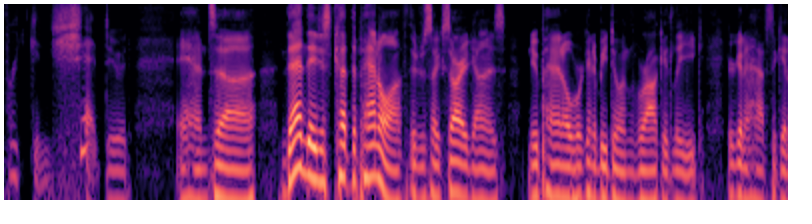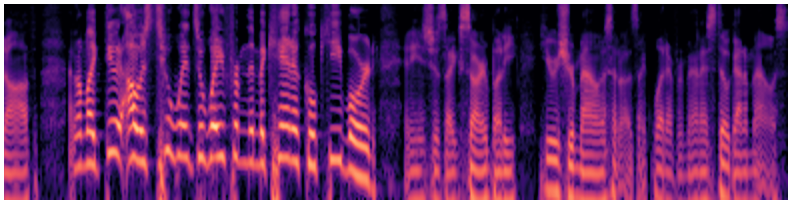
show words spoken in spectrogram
freaking shit, dude. And uh, then they just cut the panel off. They're just like, sorry, guys, new panel. We're going to be doing Rocket League. You're going to have to get off. And I'm like, dude, I was two wins away from the mechanical keyboard. And he's just like, sorry, buddy, here's your mouse. And I was like, whatever, man. I still got a mouse.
